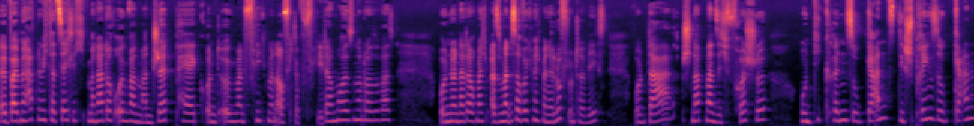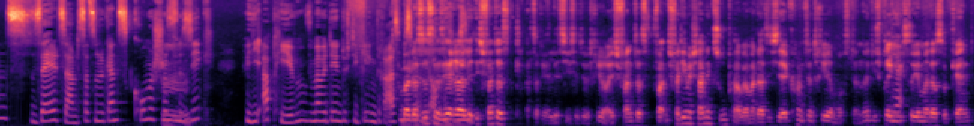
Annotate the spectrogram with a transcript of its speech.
Äh, weil man hat nämlich tatsächlich, man hat auch irgendwann mal ein Jetpack und irgendwann fliegt man auf, ich glaube, Fledermäusen oder sowas. Und man hat auch manchmal, also man ist auch wirklich manchmal in der Luft unterwegs und da schnappt man sich Frösche und die können so ganz, die springen so ganz seltsam. Das hat so eine ganz komische mhm. Physik, wie die abheben, wie man mit denen durch die Gegend rast. Aber das, das ist eine sehr realistisch. Ich fand das, also realistisch ist jetzt übertrieben, aber ich fand das, ich fand die Mechanik super, weil man da sich sehr konzentrieren musste. Ne? Die springen ja. nicht so, wie man das so kennt.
